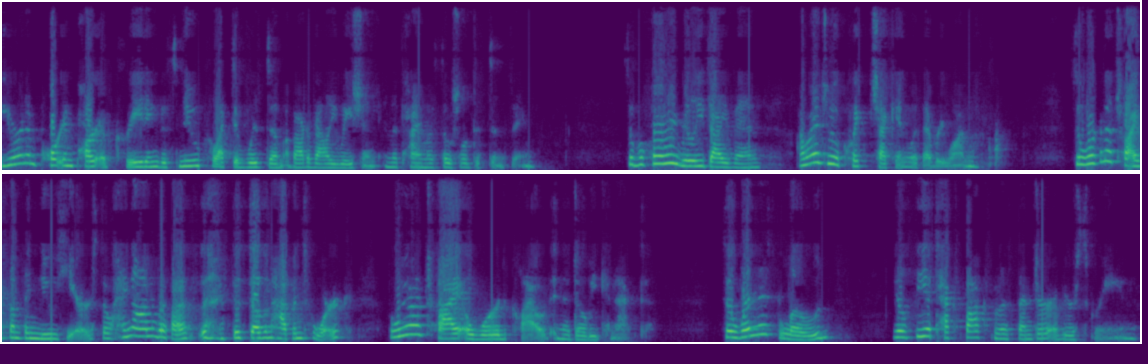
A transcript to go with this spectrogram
you're an important part of creating this new collective wisdom about evaluation in the time of social distancing. So before we really dive in, I want to do a quick check-in with everyone. So we're going to try something new here. So hang on with us if this doesn't happen to work, but we're going to try a word cloud in Adobe Connect. So when this loads, you'll see a text box in the center of your screen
